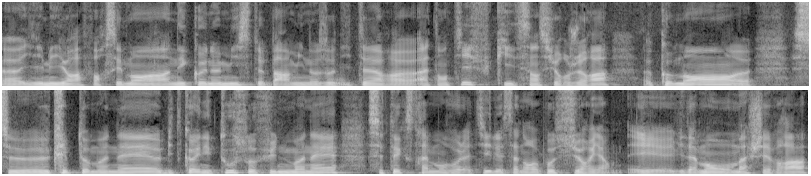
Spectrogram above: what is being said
il y aura forcément un économiste parmi nos auditeurs attentifs qui s'insurgera comment ce crypto-monnaie, Bitcoin est tout sauf une monnaie, c'est extrêmement volatile et ça ne repose sur rien. Et évidemment, on m'achèvera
